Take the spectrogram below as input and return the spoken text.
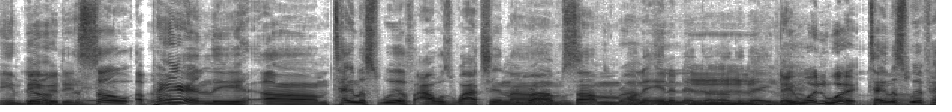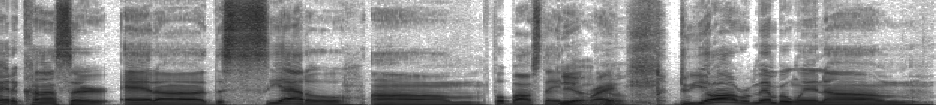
and bigger Yeah. than that. So apparently, um, Taylor Swift. I was watching um, Robinson- something on the Robinson. internet the other day. They wasn't what? Taylor Swift had a concert at uh, the Seattle um, football stadium, Yeah. right? Do y'all remember when um,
